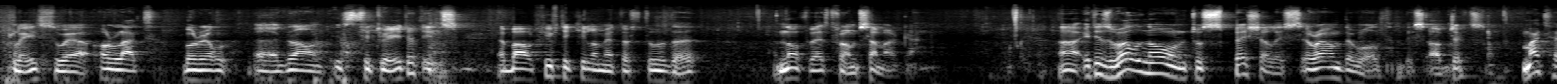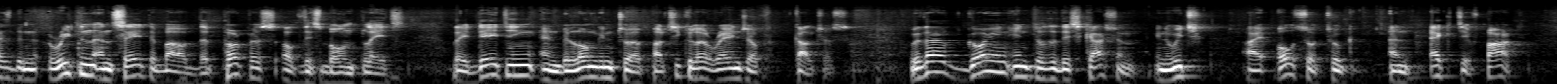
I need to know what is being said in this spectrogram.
place where Orlat burial uh, ground is situated. It's about 50 kilometers to the northwest from Samarkand. Uh, it is well known to specialists around the world, these objects. Much has been written and said about the purpose of these bone plates, they dating and belonging to a particular range of cultures. Without going into the discussion in which I also took an active part,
